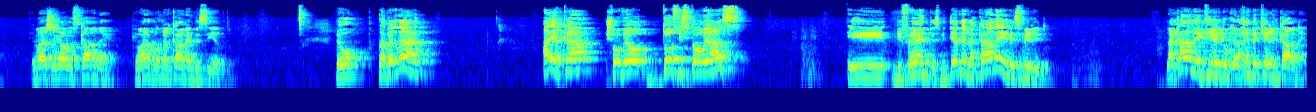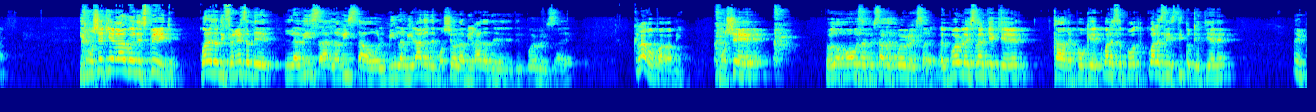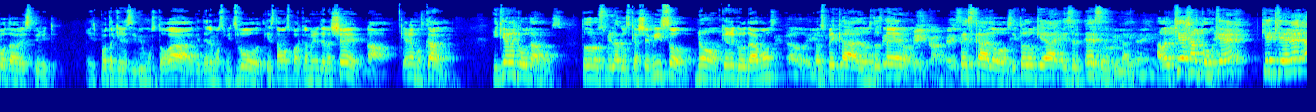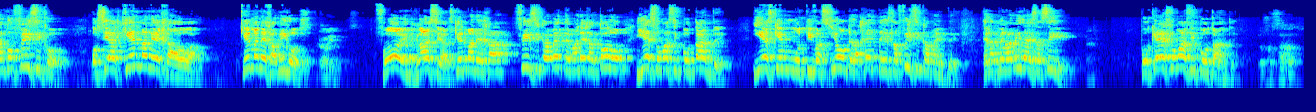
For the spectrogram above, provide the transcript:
que va a llegar los carne, que van a comer carne en el desierto. Pero la verdad, hay acá, yo veo dos historias y diferentes, ¿me entienden? La carne y el espíritu. La carne entiendo que la gente quiere carne y Moshe quiere algo de espíritu. ¿Cuál es la diferencia de la vista, la vista o la mirada de Moshe o la mirada de- del pueblo de Israel? Claro para mí. Moshe, perdón, vamos a empezar del pueblo de Israel. El pueblo de Israel que quiere carne, porque ¿cuál es el, cuál es el instinto que tiene? No importa el espíritu. No importa que recibimos Torah, que tenemos mitzvot, que estamos para el camino de la She. No, queremos carne. ¿Y qué recordamos? ¿Todos los milagros que Hashem hizo? No, ¿qué recordamos? Pecado. Los pecados, los de-. Pesca. Pescados y todo lo que hay es el, es el pecado. Ahora, quejan por qué? ¿Qué quieren? Algo físico. O sea, ¿quién maneja ahora? ¿Quién maneja, amigos? Freud. Freud, gracias. ¿Quién maneja? Físicamente maneja todo y es lo más importante. Y es que motivación de la gente es la físicamente. En la pirámide es así. Porque es lo más importante. Los asados.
